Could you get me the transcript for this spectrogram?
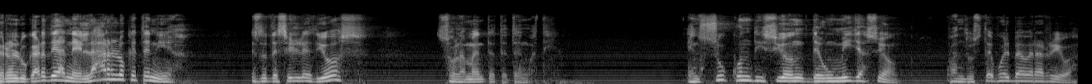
pero en lugar de anhelar lo que tenía, es decirle, Dios, solamente te tengo a ti. En su condición de humillación, cuando usted vuelve a ver arriba,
